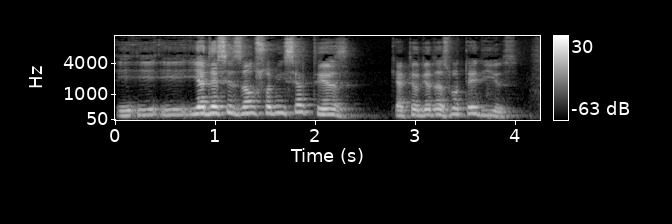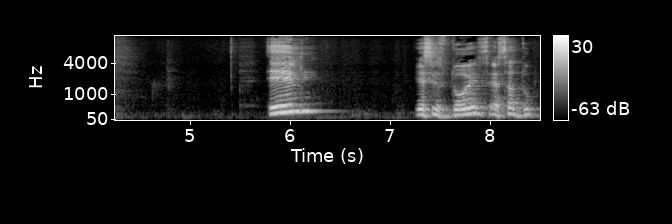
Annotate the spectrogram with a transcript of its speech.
e, e, e a decisão sobre incerteza, que é a teoria das loterias. Ele, esses dois, essa dupla,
